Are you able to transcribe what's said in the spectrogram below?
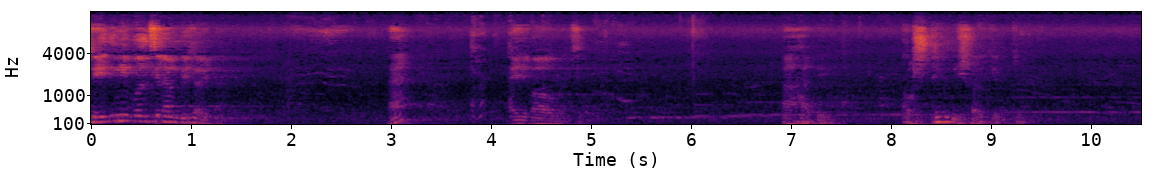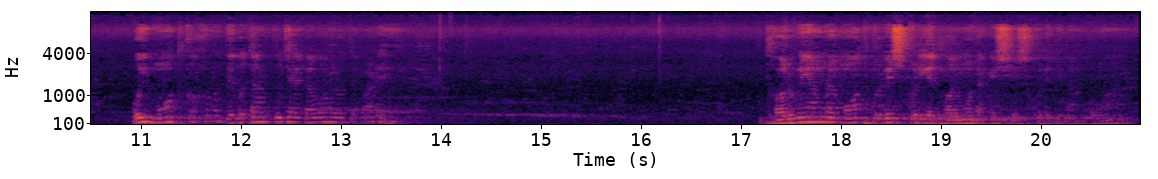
সেই দিনই বলছিলাম বিষয়টা। হ্যাঁ? এই বাবা বলছে, আহারে, কষ্টের বিষয় কিন্তু। ওই মদ কখনো দেবতার পূজায় ব্যবহার হতে পারে? ধর্মে আমরা মত প্রবেশ করিয়ে ধর্মটাকে শেষ করে দিলাম, বোমা।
